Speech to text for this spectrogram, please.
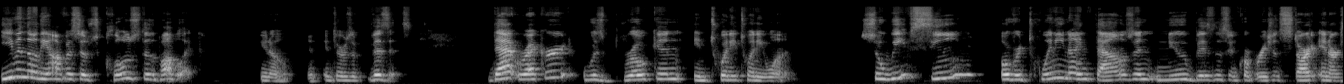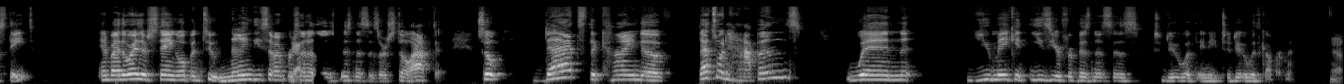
even though the office was closed to the public, you know, in, in terms of visits. That record was broken in 2021. So we've seen over 29,000 new business incorporations start in our state. And by the way, they're staying open too. 97% yeah. of those businesses are still active. So that's the kind of that's what happens when you make it easier for businesses to do what they need to do with government. Yeah.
